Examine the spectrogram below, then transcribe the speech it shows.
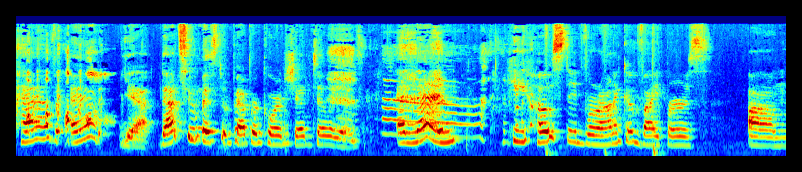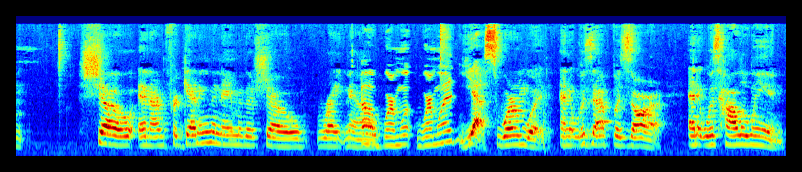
Have at. Yeah, that's who Mr. Peppercorn Chantilly is. And then he hosted Veronica Viper's um, show, and I'm forgetting the name of the show right now. oh, Wormwood. Wormwood. Yes, Wormwood. And it was at Bizarre. And it was Halloween.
